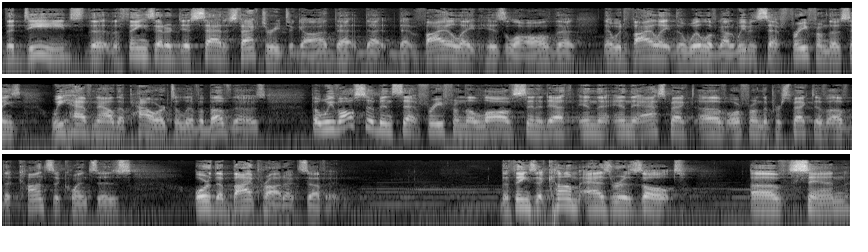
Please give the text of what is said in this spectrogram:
the deeds, the, the things that are dissatisfactory to God, that, that, that violate His law, that, that would violate the will of God. We've been set free from those things. We have now the power to live above those. But we've also been set free from the law of sin and death in the, in the aspect of, or from the perspective of the consequences or the byproducts of it. The things that come as a result of sin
